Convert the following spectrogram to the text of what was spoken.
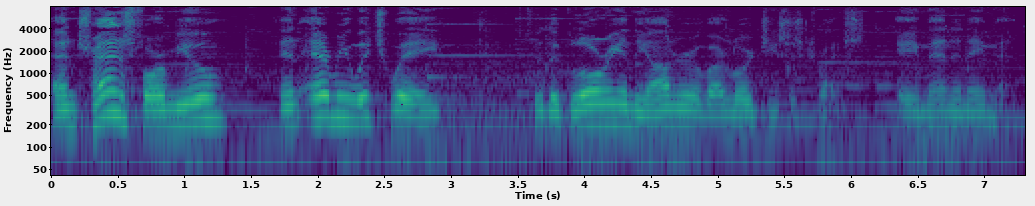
and transform you in every which way to the glory and the honor of our Lord Jesus Christ. Amen and amen.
